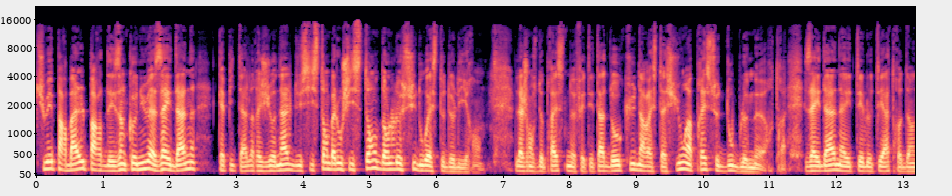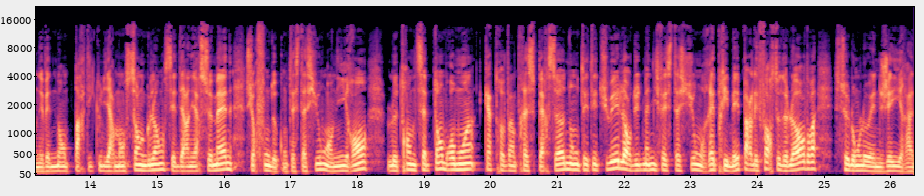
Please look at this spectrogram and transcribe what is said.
tués par balle par des inconnus à Zahedan, capitale régionale du Sistan-Balouchistan dans le sud-ouest de l'Iran. L'agence de presse ne fait état d'aucune arrestation après ce double meurtre. Zahedan a été le théâtre d'un événement particulièrement sanglant ces dernières semaines sur fond de contestation en Iran. Le 30 septembre, au moins 93 personnes ont été tuées lors d'une manifestation réprimée par les forces de l'ordre, selon l'ONG Iran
